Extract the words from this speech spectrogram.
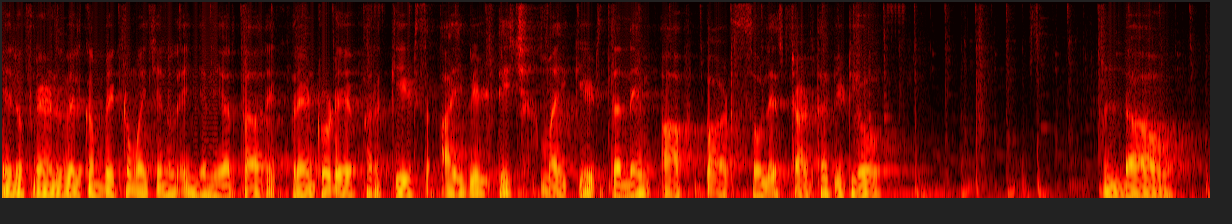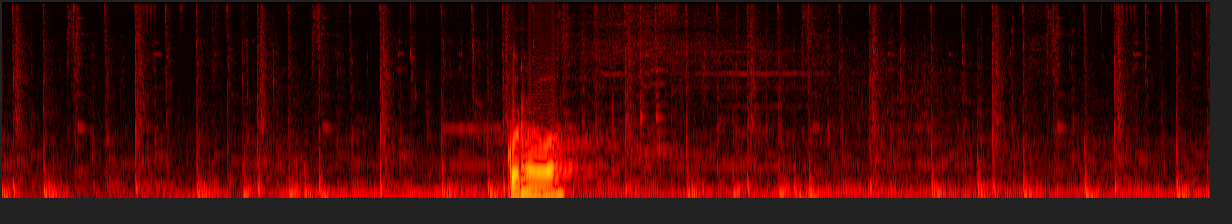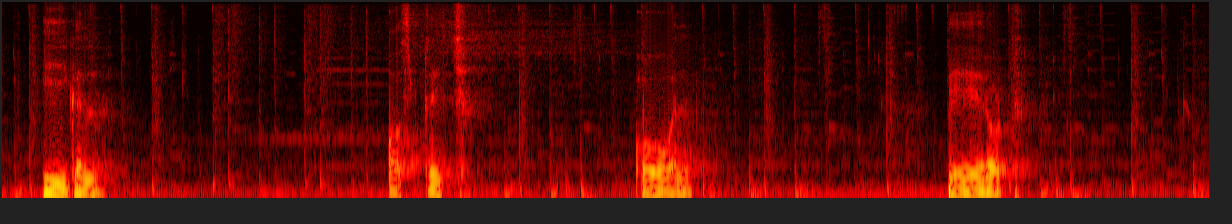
Hello friends, welcome back to my channel Engineer Tariq. Friend, today for kids I will teach my kids the name of birds. So let's start the video. Dove, crow, eagle, ostrich, owl parrot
